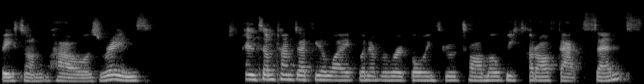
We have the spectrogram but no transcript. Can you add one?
based on how I was raised and sometimes I feel like whenever we're going through trauma, we cut off that sense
